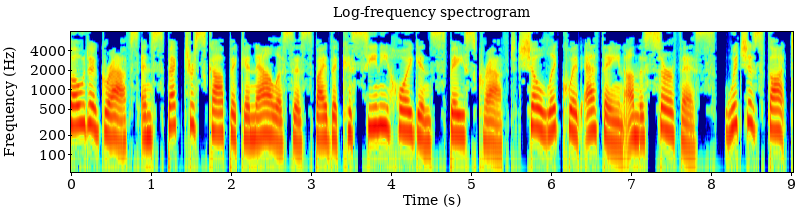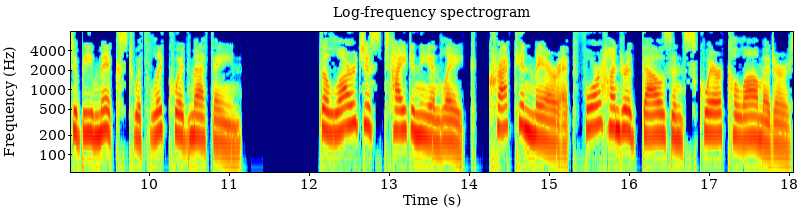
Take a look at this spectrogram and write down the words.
Photographs and spectroscopic analysis by the Cassini-Huygens spacecraft show liquid ethane on the surface, which is thought to be mixed with liquid methane. The largest Titanian lake, Kraken Mare at 400,000 square kilometers,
